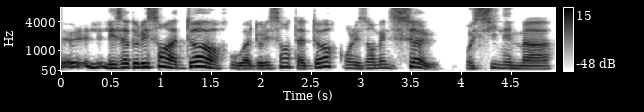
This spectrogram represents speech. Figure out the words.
Heu, les adolescents adorent ou adolescentes adorent qu'on les emmène seuls au cinéma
